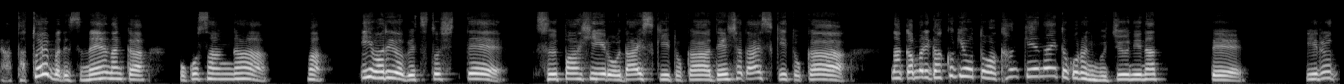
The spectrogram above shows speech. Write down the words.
例えばですね、なんか、お子さんが、まあ、いい悪いは別として、スーパーヒーロー大好きとか、電車大好きとか、なんかあんまり学業とは関係ないところに夢中になっている。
